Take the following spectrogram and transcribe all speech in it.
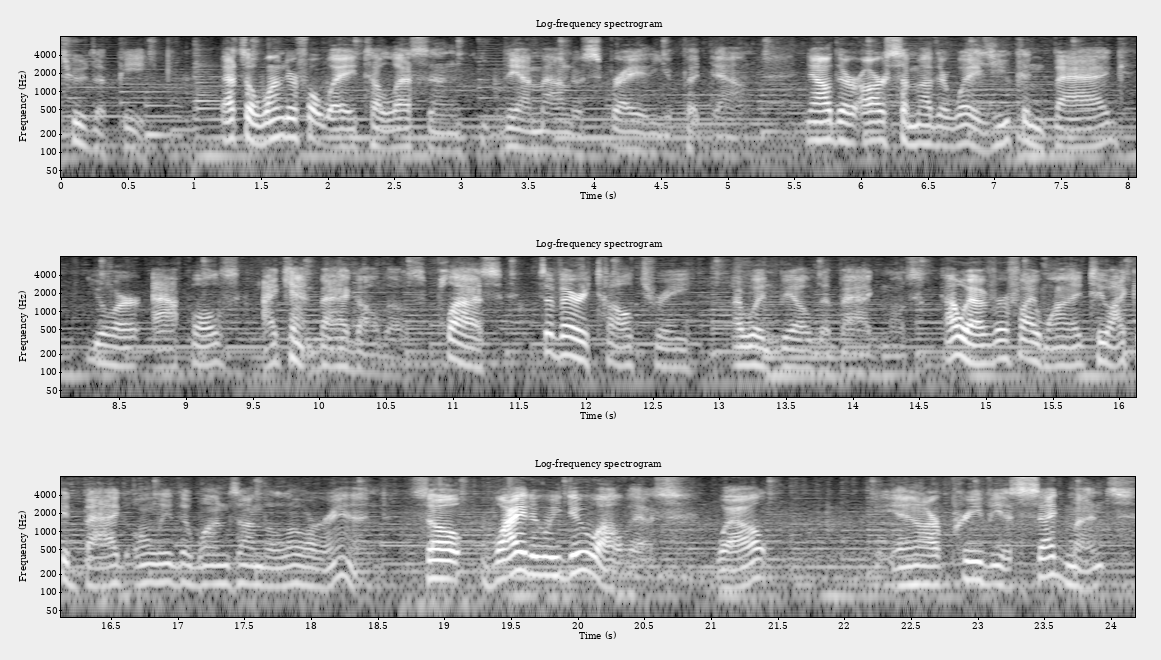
to the peak. That's a wonderful way to lessen the amount of spray you put down. Now there are some other ways. You can bag your apples. I can't bag all those. Plus, it's a very tall tree. I wouldn't be able to bag most. However, if I wanted to, I could bag only the ones on the lower end. So why do we do all this? Well, in our previous segments,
